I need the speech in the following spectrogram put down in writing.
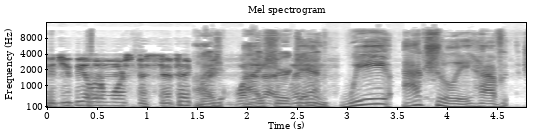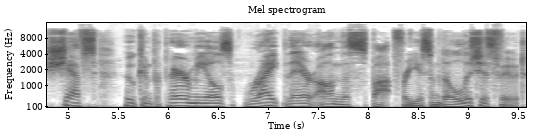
Could you be a little more specific? I, Like, what I sure can. We actually have chefs who can prepare meals right there on the spot for you. Some delicious food.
